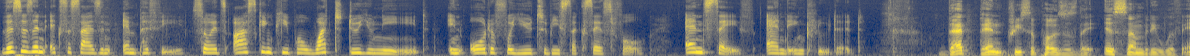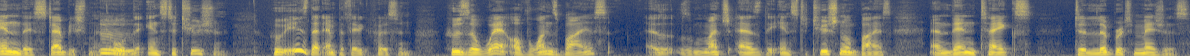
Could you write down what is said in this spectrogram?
this is an exercise in empathy. So it's asking people, what do you need in order for you to be successful and safe and included? That then presupposes there is somebody within the establishment or mm. the institution who is that empathetic person, who's aware of one's bias as much as the institutional bias, and then takes deliberate measures,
